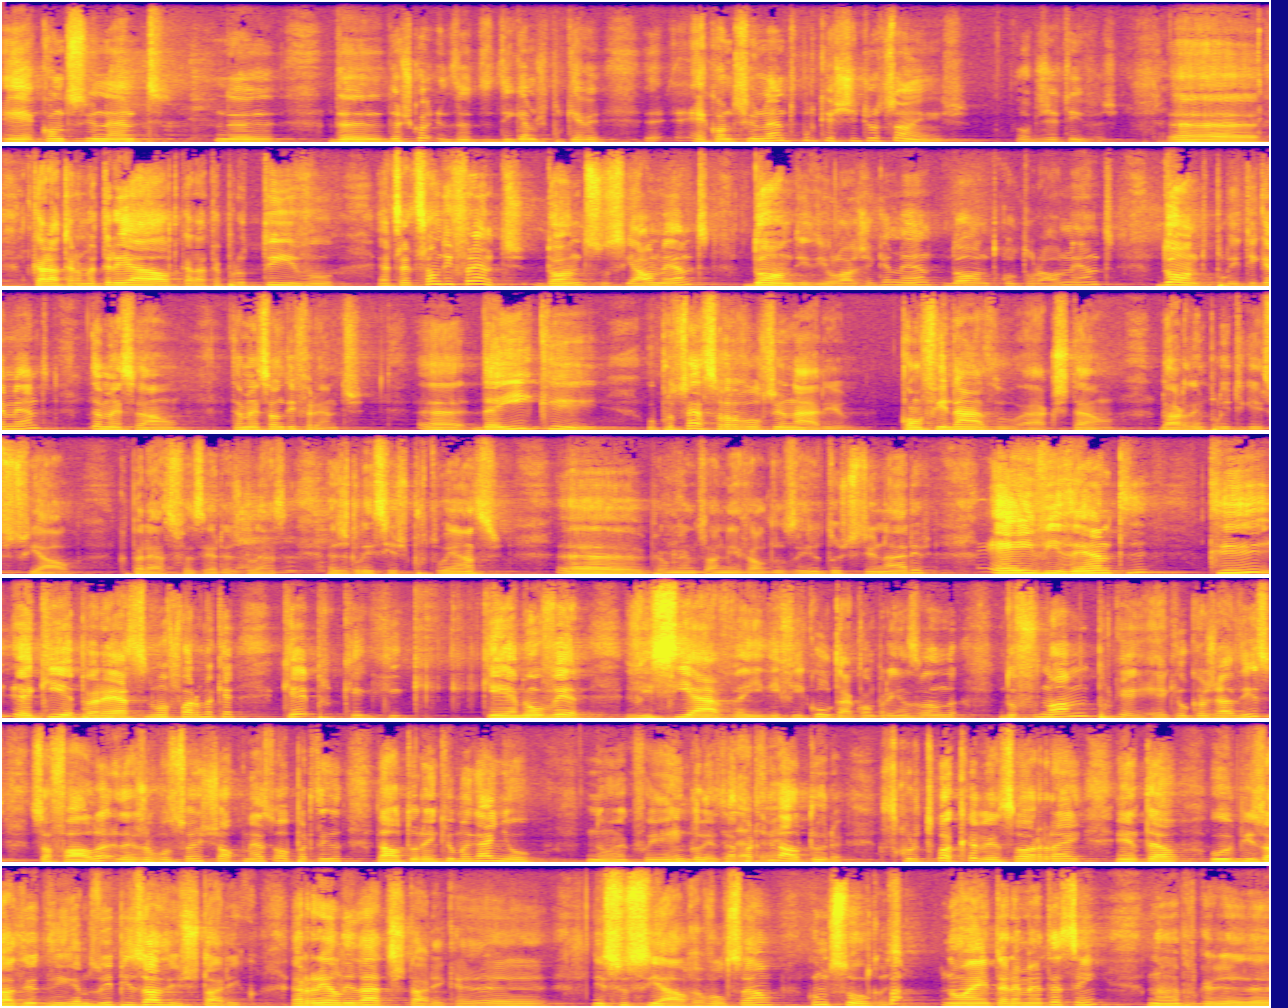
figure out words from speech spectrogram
é condicionante de, de, das coisas, digamos, porque é, é, condicionante porque as situações objetivas uh, de caráter material, de caráter produtivo, etc., são diferentes, de onde socialmente, de onde ideologicamente, de onde culturalmente, de onde politicamente, também são, também são diferentes. Uh, daí que o processo revolucionário confinado à questão da ordem política e social parece fazer as, as delícias portuenses, uh, pelo menos ao nível dos, dos dicionários, é evidente que aqui aparece de uma forma que, que, é, que, que, que é, a meu ver, viciada e dificulta a compreensão do, do, fenómeno, porque é aquilo que eu já disse, só fala, das revoluções só começam a partir da altura em que uma ganhou não é? Que foi em inglês. Exatamente. A partir da altura que se cortou a cabeça ao rei, então o episódio, digamos, o episódio histórico a realidade histórica uh, e social, revolução, começou. Bah, não é inteiramente assim, não é? Porque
